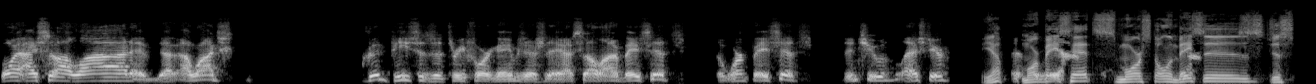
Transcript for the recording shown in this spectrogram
boy, I saw a lot. Of, uh, I watched good pieces of three, four games yesterday. I saw a lot of base hits that weren't base hits. Didn't you last year? Yep, uh, more base yeah. hits, more stolen bases, yeah. just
